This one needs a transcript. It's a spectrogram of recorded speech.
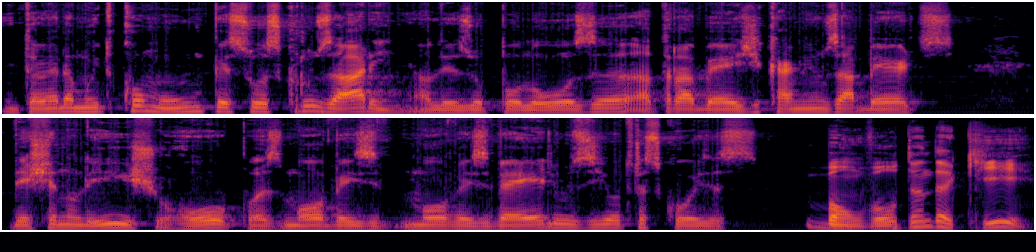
Então era muito comum pessoas cruzarem a Lesopolosa através de caminhos abertos deixando lixo, roupas, móveis, móveis velhos e outras coisas. Bom, voltando aqui,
